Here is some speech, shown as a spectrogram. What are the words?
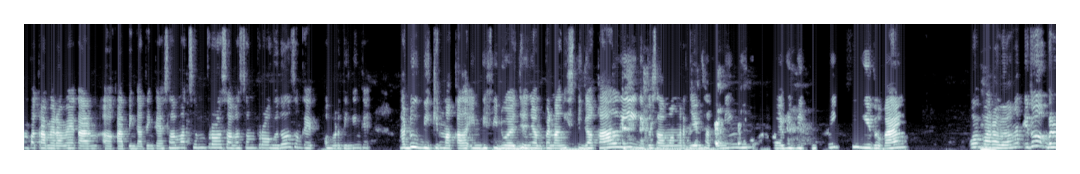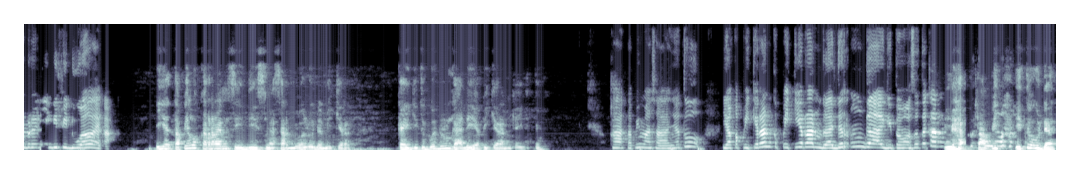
sempat rame-rame kan eh, kating-kating kayak selamat sempro, selamat sempro. Gue tuh langsung kayak overthinking kayak, aduh bikin makalah individu aja nyampe nangis tiga kali gitu selama ngerjain satu minggu, apalagi bikin skripsi gitu kan. Wah parah banget, itu bener-bener individual ya kak. iya tapi lo keren sih di semester 2 lu udah mikir kayak gitu gue dulu nggak ada ya pikiran kayak gitu Kak, tapi masalahnya tuh ya kepikiran-kepikiran, belajar enggak gitu. Maksudnya kan enggak tapi itu udah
